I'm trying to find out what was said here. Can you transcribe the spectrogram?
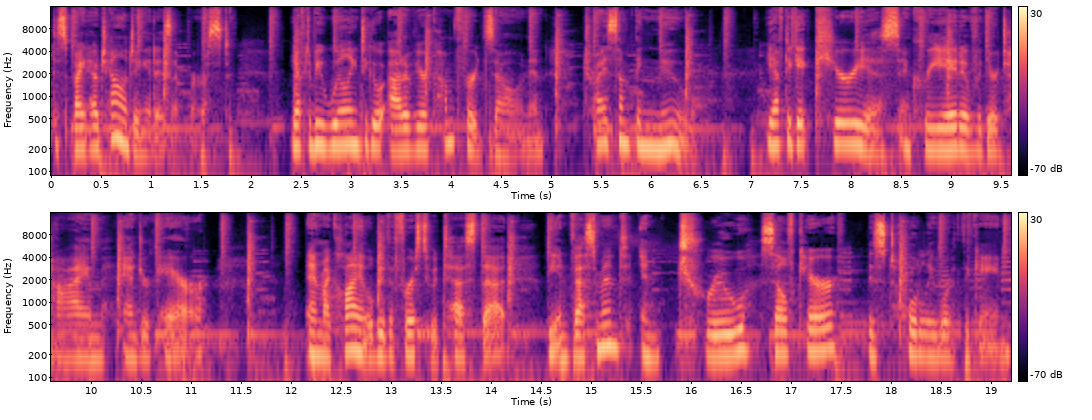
despite how challenging it is at first. You have to be willing to go out of your comfort zone and try something new. You have to get curious and creative with your time and your care. And my client will be the first to attest that the investment in true self care is totally worth the gain.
